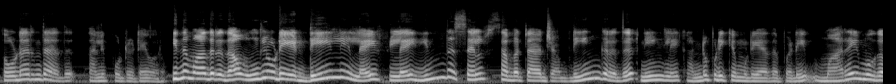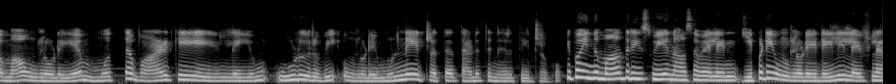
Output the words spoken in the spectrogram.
தொடர்ந்து அது தள்ளி போட்டுட்டே வரும். இந்த மாதிரி தான் உங்களுடைய டெய்லி லைஃப்ல இந்த செல்ஃப் சபட்டாஜ் அப்படிங்கிறது நீங்களே கண்டுபிடிக்க முடியாதபடி மறைமுகமா உங்களுடைய மொத்த வாழ்க்கையிலையும் ஊடுருவி உங்களுடைய முன்னேற்றத்தை தடுத்து நிறுத்திட்டு இருக்கும். இப்போ இந்த மாதிரி சுயநாச வேலை எப்படி உங்களுடைய டெய்லி லைஃப்ல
